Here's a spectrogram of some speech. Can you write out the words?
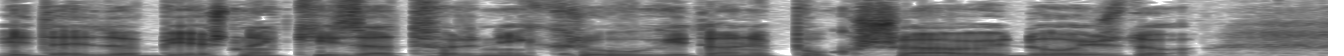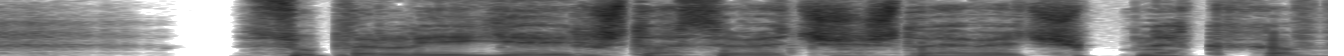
i da dobiješ neki zatvoreni krug i da oni pokušavaju doći do Super lige ili šta se već, šta je već nekakav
